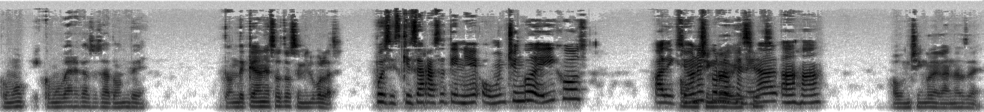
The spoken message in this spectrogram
¿cómo, y cómo vergas, o sea, dónde? ¿dónde quedan esos 12 mil bolas? Pues es que esa raza tiene o un chingo de hijos, adicciones por lo general, ajá. O un chingo de ganas de...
